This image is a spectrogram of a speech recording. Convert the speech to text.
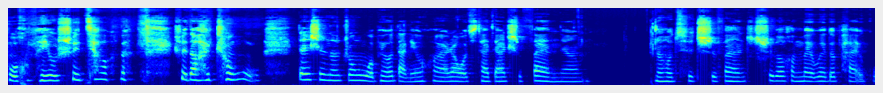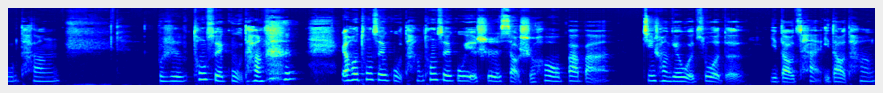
我没有睡觉了，睡到了中午，但是呢，中午我朋友打电话让我去他家吃饭呢，然后去吃饭，吃了很美味的排骨汤，不是通髓骨汤，然后通髓骨汤，通髓骨也是小时候爸爸经常给我做的。一道菜，一道汤。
